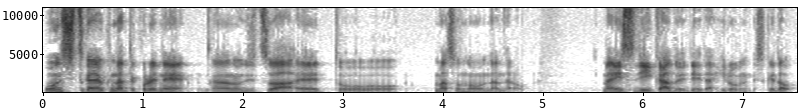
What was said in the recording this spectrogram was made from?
う、音質が良くなって、これね、あの、実は、えっ、と、まあ、その、なんだろう。まあ、SD カードでデータ拾うんですけど、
